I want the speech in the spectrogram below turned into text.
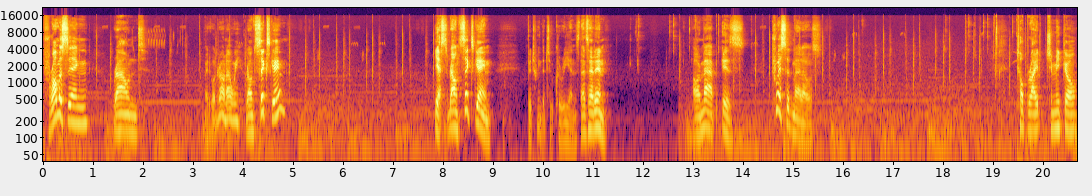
promising round... Wait, what round are we? Round 6 game? Yes, round 6 game between the two Koreans. Let's head in. Our map is Twisted Meadows. Top right, Chaemiko.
